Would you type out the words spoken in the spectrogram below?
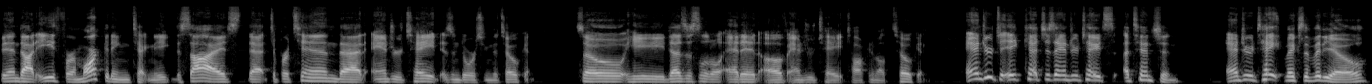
Ben.eth for a marketing technique decides that to pretend that Andrew Tate is endorsing the token. So he does this little edit of Andrew Tate talking about the token. Andrew Tate catches Andrew Tate's attention. Andrew Tate makes a video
